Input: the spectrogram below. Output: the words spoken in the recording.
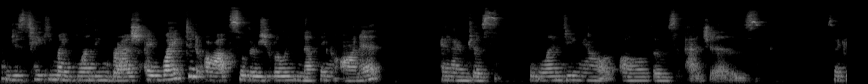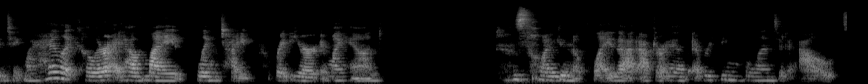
I'm just taking my blending brush. I wiped it off so there's really nothing on it, and I'm just blending out all those edges. So I can take my highlight color. I have my Blanc Type right here in my hand. So I can apply that after I have everything blended out.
